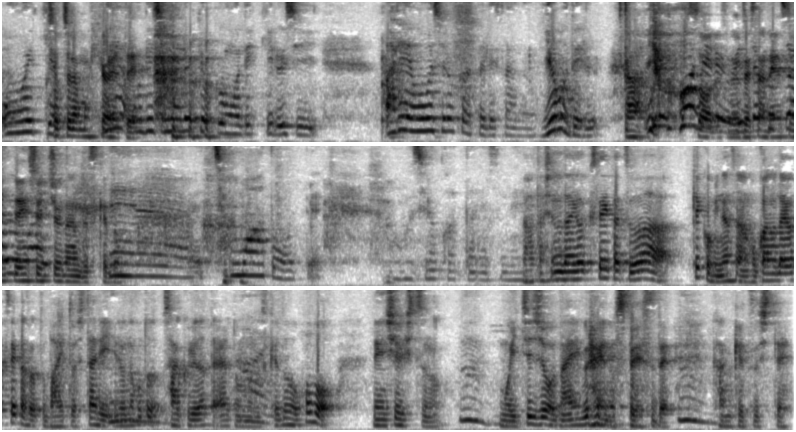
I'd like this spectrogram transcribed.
思いきや、そちらも聞かれてね、オリジナル曲もできるし、あれ面白かったです。あの、ヨーデル。あヨーデルそうですね。絶賛練習練習中なんですけど。ねえ、ちゃうまーと思って。面白かったですね。私の大学生活は、結構皆さん他の大学生活だとバイトしたり、うんいろんなこと、サークルだったりあると思うんですけど、ほぼ練習室の、うん。もう一畳ないぐらいのスペースでうん完結して、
